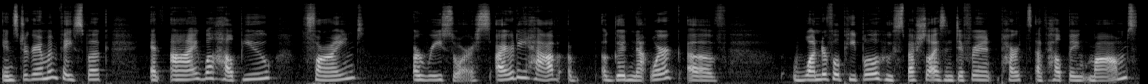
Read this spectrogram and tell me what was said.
Instagram and Facebook, and I will help you find a resource. I already have a, a good network of wonderful people who specialize in different parts of helping moms.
